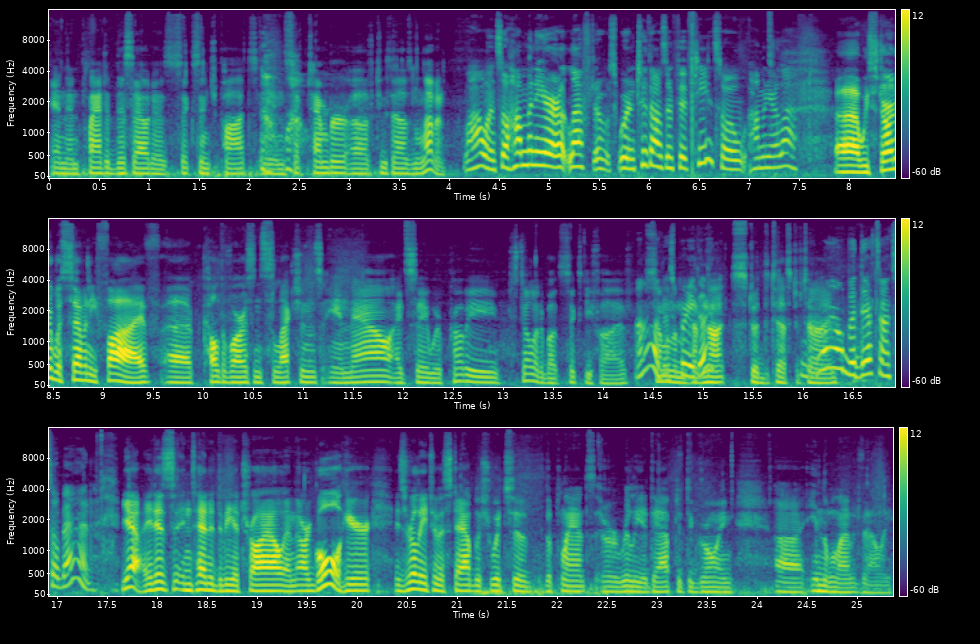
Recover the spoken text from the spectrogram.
and then planted this out as six inch pots in September of 2011. Wow, and so how many are left? We're in 2015, so how many are left? Uh, we started with 75 uh, cultivars and selections, and now I'd say we're probably still at about 65. Oh, Some that's of them have good. not stood the test of time. Well, but that's not so bad. Yeah, it is intended to be a trial, and our goal here is really to establish which of the plants are really adapted to growing uh, in the Willamette Valley.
